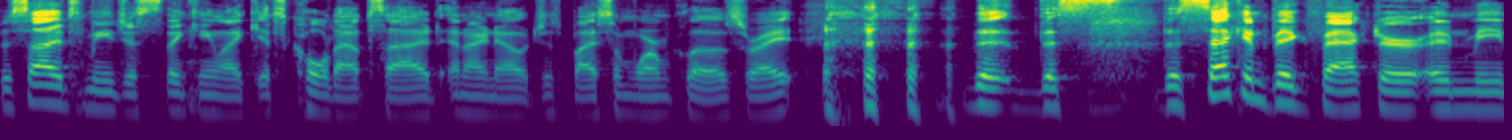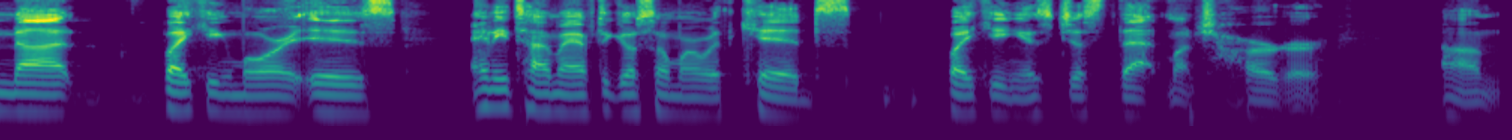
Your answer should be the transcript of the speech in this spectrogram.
besides me just thinking like it's cold outside and I know just buy some warm clothes, right? the the the second big factor in me not biking more is anytime I have to go somewhere with kids, biking is just that much harder. Um,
